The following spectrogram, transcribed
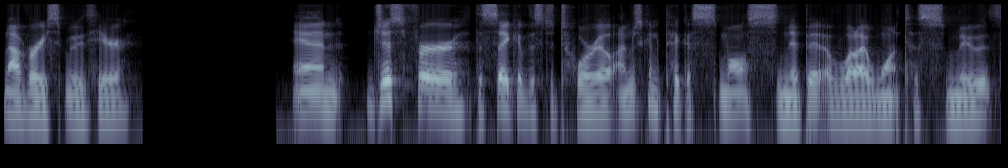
not very smooth here. And just for the sake of this tutorial, I'm just gonna pick a small snippet of what I want to smooth.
